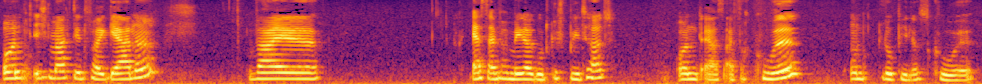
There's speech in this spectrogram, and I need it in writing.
Und ich mag den voll gerne, weil er es einfach mega gut gespielt hat. Und er ist einfach cool. Und Lupin ist cool.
